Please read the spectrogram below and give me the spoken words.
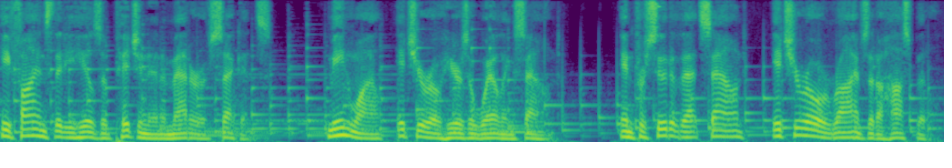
He finds that he heals a pigeon in a matter of seconds. Meanwhile, Ichiro hears a wailing sound. In pursuit of that sound, Ichiro arrives at a hospital.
